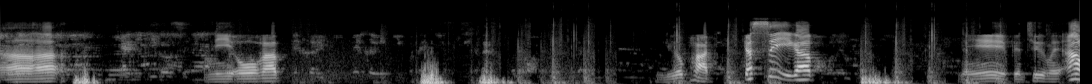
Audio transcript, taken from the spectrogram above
อ่าฮะนีโอครับเลี้ยวผัดกัสซี่ครับ นี่เปลี่ยนชื่อไหมเอ้า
